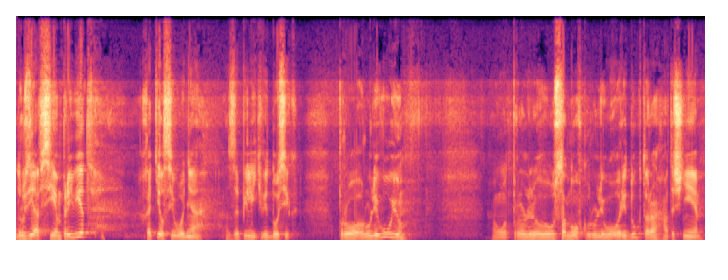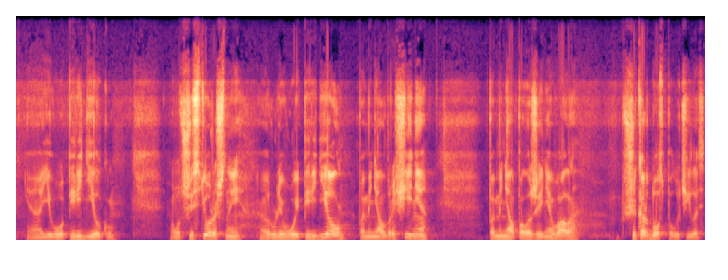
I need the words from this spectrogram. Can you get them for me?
Друзья, всем привет! Хотел сегодня запилить видосик про рулевую, вот, про установку рулевого редуктора, а точнее э, его переделку. Вот шестерочный рулевой переделал, поменял вращение, поменял положение вала. Шикардос получилось.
